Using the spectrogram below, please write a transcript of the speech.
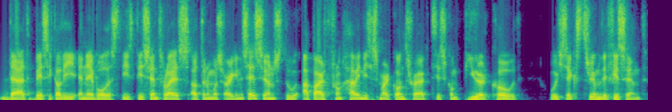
that basically enables these decentralized autonomous organizations to, apart from having these smart contracts, this computer code, which is extremely efficient,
